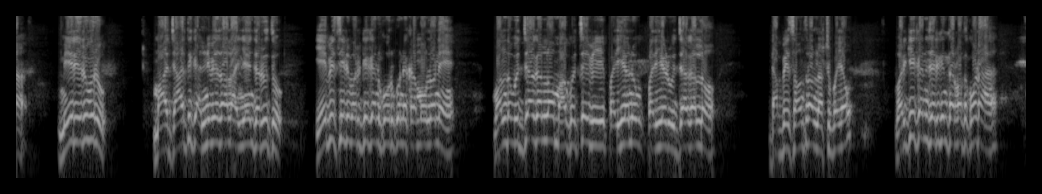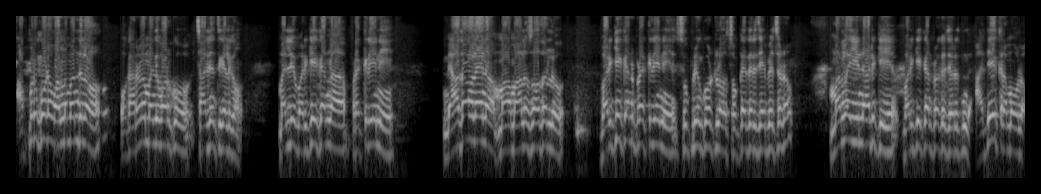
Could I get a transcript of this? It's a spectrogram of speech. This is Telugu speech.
మీరిరువురు మా జాతికి అన్ని విధాల అన్యాయం జరుగుతూ ఏబిసిడి వర్గీకరణ కోరుకునే క్రమంలోనే వంద ఉద్యోగాల్లో మాకు వచ్చేవి పదిహేను పదిహేడు ఉద్యోగాల్లో డెబ్బై సంవత్సరాలు నష్టపోయాం. వర్గీకరణ జరిగిన తర్వాత కూడా అప్పుడు కూడా వంద మందిలో ఒక అరవై మంది వరకు సాధించగలిగాం. మళ్ళీ వర్గీకరణ ప్రక్రియని మేధావులైన మా మాల సోదరులు వర్గీకరణ ప్రక్రియని సుప్రీంకోర్టులో చొక్కదిరి చేపించడం మరలా ఈనాటికి వర్గీకరణ ప్రక్రియ జరుగుతుంది అదే క్రమంలో.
